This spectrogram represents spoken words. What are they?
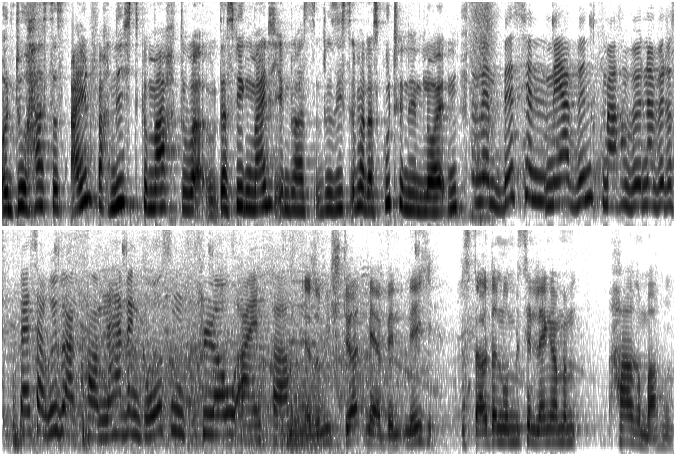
Und du hast es einfach nicht gemacht. Du, deswegen meinte ich eben, du, hast, du siehst immer das Gute in den Leuten. Wenn wir ein bisschen mehr Wind machen würden, dann würde es besser rüberkommen. Dann haben wir einen großen Flow einfach. Also mich stört mehr Wind nicht. Es dauert dann nur ein bisschen länger mit dem Haare machen.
